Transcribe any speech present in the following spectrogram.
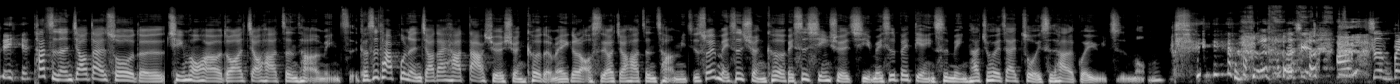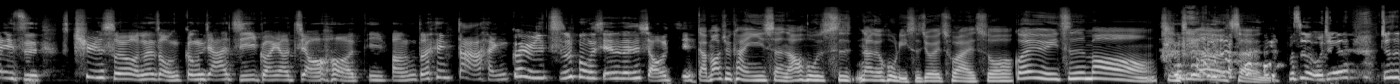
脸。他只能交代所有的亲朋好友都要叫他正常的名字，可是他不能交代他大学选课的每一个老师要叫他正常的名字。所以每次选课，每次新学期，每次被点一次名，他就会再做一次他的鲑鱼之梦。而且他这辈子去所有那种公家机关要叫号的地方，都会大喊“鲑鱼之梦先生小姐”。感冒去看医生，然后护士那个护理师就会出来说“鲑鱼之梦，请进二诊。”不是，我觉得就是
